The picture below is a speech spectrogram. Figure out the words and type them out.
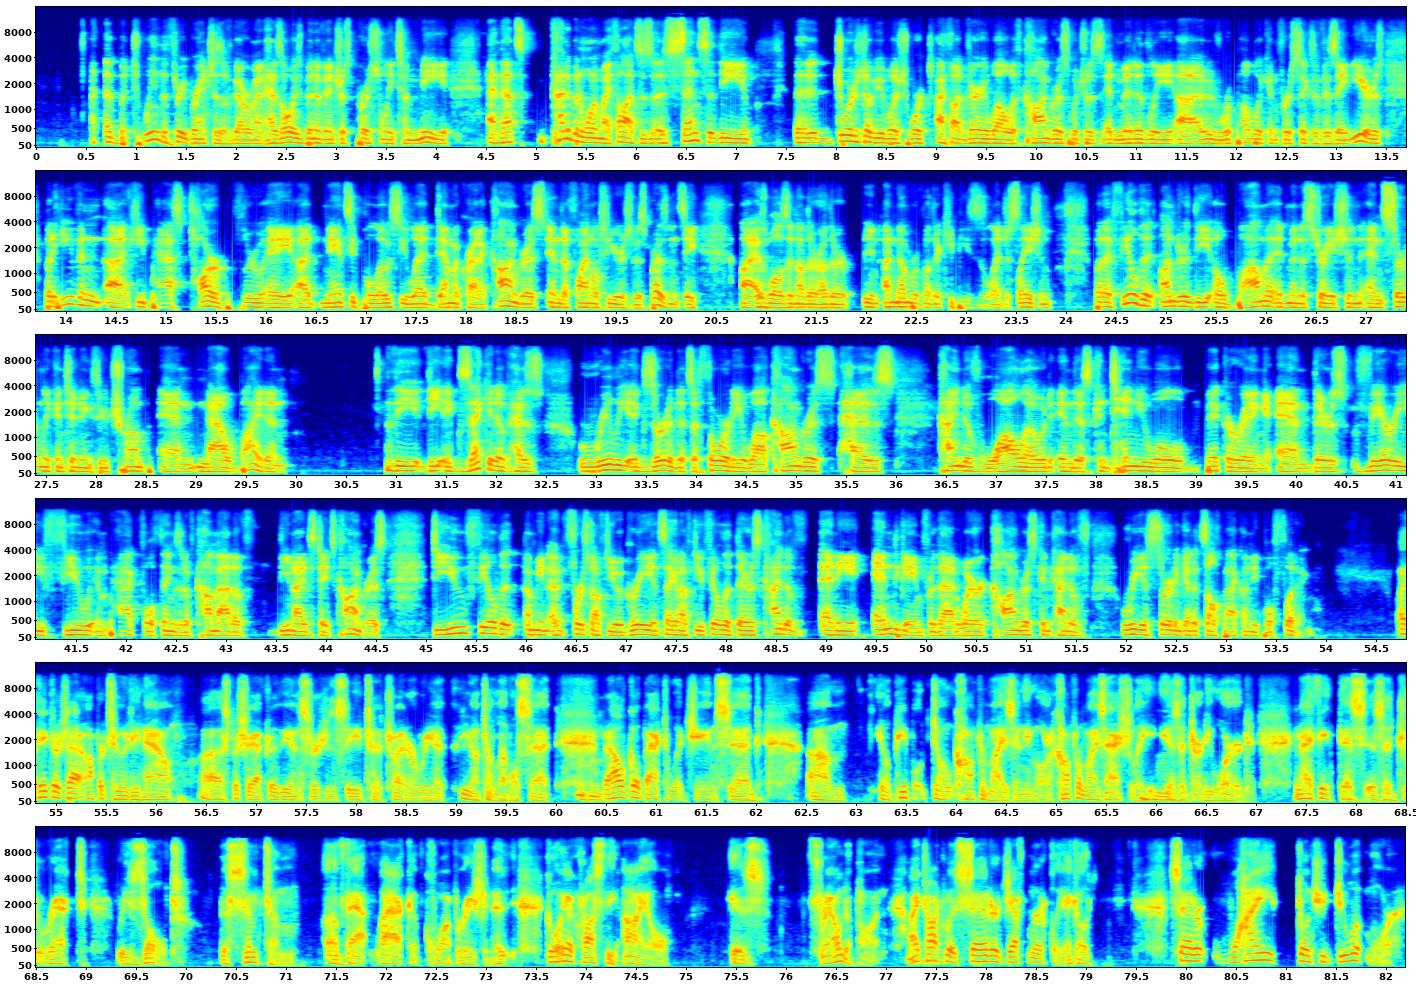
uh, between the three branches of government has always been of interest personally to me, and that's kind of been one of my thoughts. Is a sense of the uh, George W. Bush worked, I thought, very well with Congress, which was admittedly uh, Republican for six of his eight years. But he even uh, he passed TARP through a, a Nancy Pelosi-led Democratic Congress in the final two years of his presidency, uh, as well as another other a number of other key pieces of legislation. But I feel that under the Obama administration, and certainly continuing through Trump and now Biden, the the executive has really exerted its authority while Congress has kind of wallowed in this continual bickering and there's very few impactful things that have come out of the United States Congress. Do you feel that I mean uh, first off do you agree and second off do you feel that there's kind of any end game for that where Congress can kind of reassert and get itself back on equal footing? I think there's that opportunity now, uh, especially after the insurgency, to try to re, you know, to level set. Mhm. But I'll go back to what James said. Um, you know, people don't compromise anymore. Compromise actually Mhm. is a dirty word, and I think this is a direct result, the symptom of that lack of cooperation. It, going across the aisle is frowned upon. I Mhm. talked with Senator Jeff Merkley. I go, Senator, why don't you do it more?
